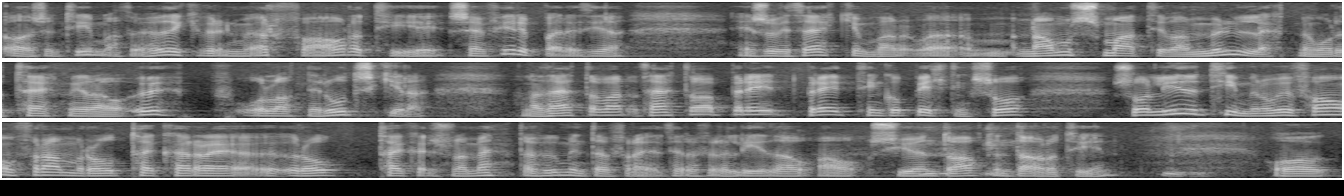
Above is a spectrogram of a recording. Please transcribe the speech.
á þessum tíma, þau höfðu ekki verið með örfa áratíi sem fyrirbæri því að eins og við þekkjum var, var námsmati var munlegt, við voru teknir á upp og látnir útskýra þannig að þetta var, þetta var breyt, breyting og bylting svo, svo líður tímin og við fáum fram rótækari, rótækari svona menta hugmyndafræði þegar það fyrir að líða á, á 7. og 8. áratíin mm. og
